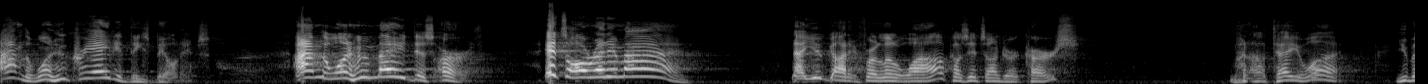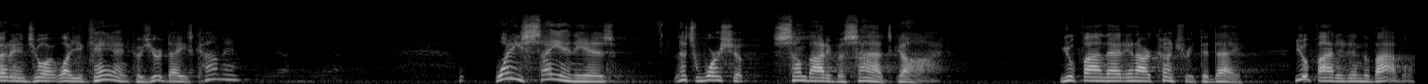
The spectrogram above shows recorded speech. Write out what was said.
I'm the one who created these buildings. I'm the one who made this earth. It's already mine. Now, you've got it for a little while because it's under a curse. But I'll tell you what, you better enjoy it while you can because your day's coming. What he's saying is, let's worship somebody besides God. You'll find that in our country today. You'll find it in the Bible,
